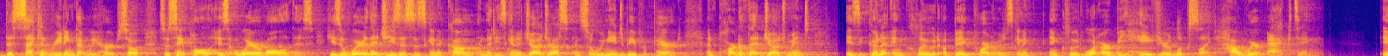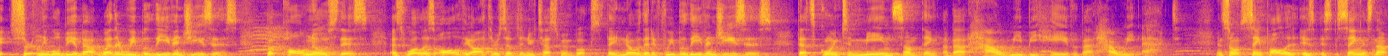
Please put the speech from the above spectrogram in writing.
the second reading that we heard. So, so St. Paul is aware of all of this. He's aware that Jesus is going to come and that he's going to judge us, and so we need to be prepared. And part of that judgment is going to include, a big part of it is going to include what our behavior looks like, how we're acting. It certainly will be about whether we believe in Jesus, but Paul knows this, as well as all the authors of the New Testament books. They know that if we believe in Jesus, that's going to mean something about how we behave, about how we act. And so St. Paul is, is saying this. Now,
